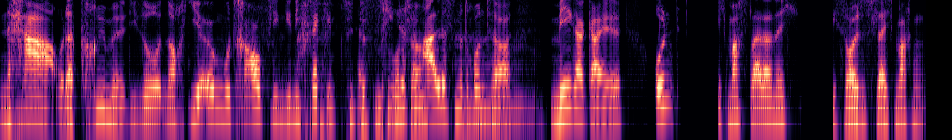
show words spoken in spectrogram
ein Haar oder Krümel, die so noch hier irgendwo drauf liegen, die nicht Ach, weggehen. das zieht das mit zieht runter? das alles mit runter. Ah. Mega geil. Und ich mach's leider nicht. Ich sollte es vielleicht machen,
